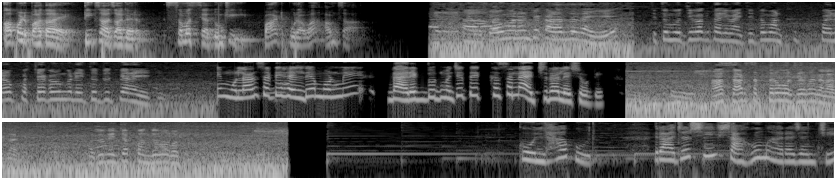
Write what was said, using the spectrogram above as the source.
आपण पाहताय तिचा जागर. समस्या तुमची. पाठपुरावा आमचा. शाहू महाराजांच्या काळातलंच आहे तिथं मोतीबाग तालीम आहे तिथं माणसं पहिला कुस्त्या करून का नाही, इथं दूध प्यायला यायची. मुलांसाठी हेल्दी आहे म्हणून मी डायरेक्ट दूध म्हणजे ते कसं नॅचरल आहे शेवटी. हा साठ सत्तर वर्षाचा गलास आहे. अजून याच्या पंजोबा कोल्हापूर. राजर्षी शाहू महाराजांची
